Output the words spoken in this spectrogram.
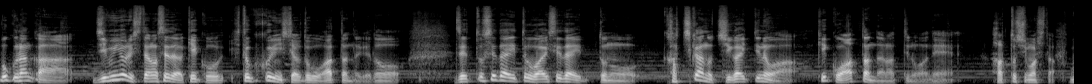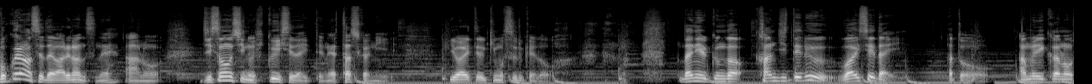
僕なんか自分より下の世代は結構一括りにしちゃうところがあったんだけど Z 世代と Y 世代との価値観の違いっていうのは結構あったんだなっていうのはねハッとしました。僕らの世代はあれなんですね。あの自尊心の低い世代ってね確かに言われてる気もするけど。ダニエル君が感じてる Y 世代あとアメリカの、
